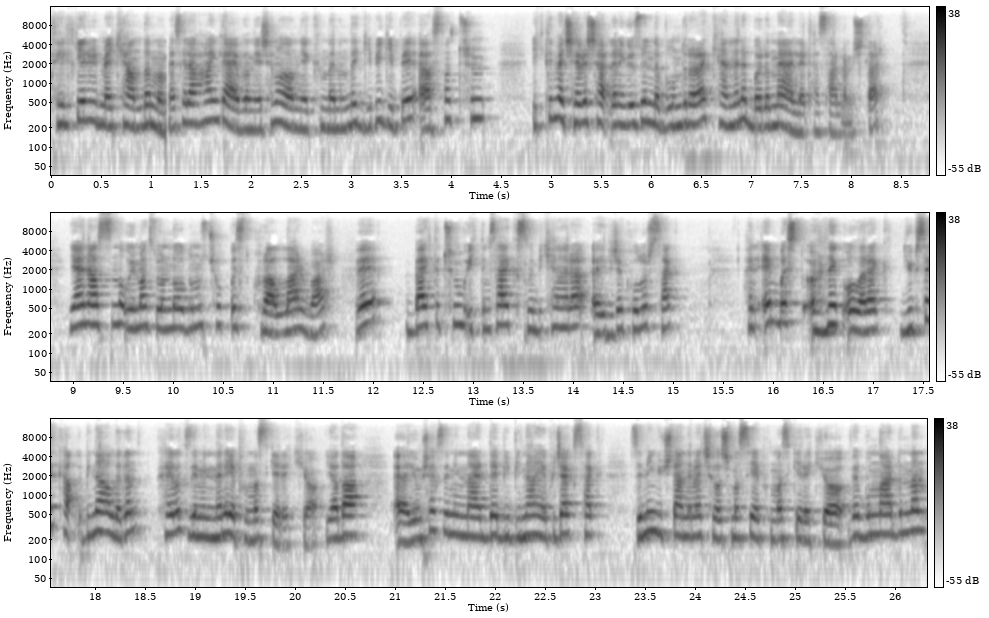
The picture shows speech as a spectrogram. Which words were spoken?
tehlikeli bir mekanda mı, mesela hangi hayvanın yaşam alanı yakınlarında gibi gibi aslında tüm iklim ve çevre şartlarını göz önünde bulundurarak kendilerine barınma yerleri tasarlamışlar. Yani aslında uymak zorunda olduğumuz çok basit kurallar var ve belki de tüm bu iklimsel kısmı bir kenara ayıracak olursak hani en basit örnek olarak yüksek katlı binaların kayalık zeminlere yapılması gerekiyor. Ya da e, yumuşak zeminlerde bir bina yapacaksak zemin güçlendirme çalışması yapılması gerekiyor ve bunlardan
